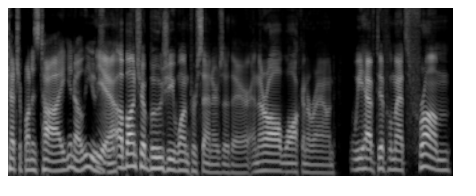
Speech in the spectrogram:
ketchup on his tie, you know, the usual. Yeah, a bunch of bougie one percenters are there, and they're all walking around. We have diplomats from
